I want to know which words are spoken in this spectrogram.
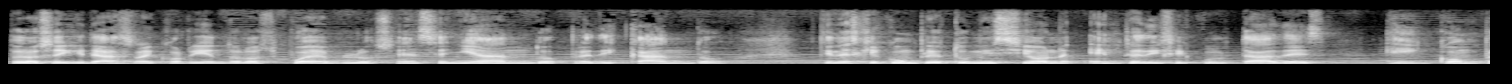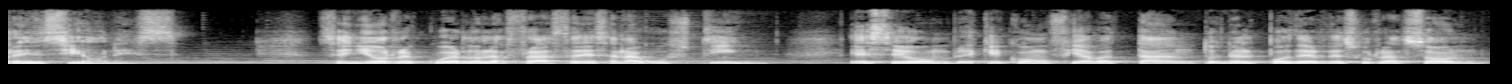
pero seguirás recorriendo los pueblos, enseñando, predicando. Tienes que cumplir tu misión entre dificultades e incomprensiones. Señor, recuerdo la frase de San Agustín, ese hombre que confiaba tanto en el poder de su razón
